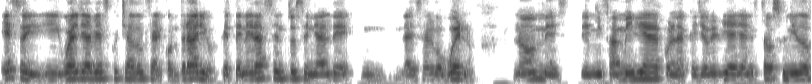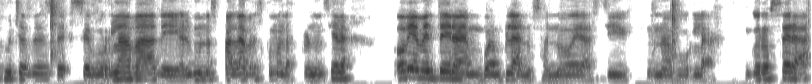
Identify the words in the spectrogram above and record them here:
eso, igual ya había escuchado que al contrario, que tener acento es señal de, mm, es algo bueno, ¿no? Me, este, mi familia con la que yo vivía allá en Estados Unidos muchas veces se burlaba de algunas palabras, como las pronunciaba, Obviamente era en buen plan, o sea, no era así una burla grosera.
